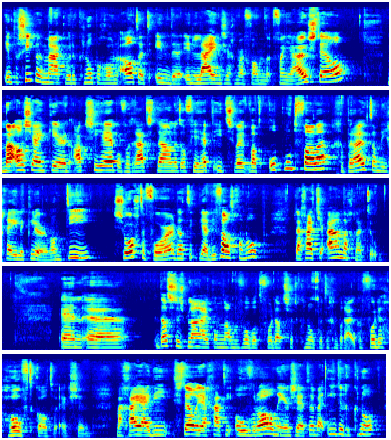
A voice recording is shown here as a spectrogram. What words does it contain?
in principe maken we de knoppen gewoon altijd in, de, in lijn zeg maar, van, van je huisstijl. Maar als jij een keer een actie hebt of een gratis download of je hebt iets wat op moet vallen, gebruik dan die gele kleur. Want die zorgt ervoor dat die, ja, die valt gewoon op. Daar gaat je aandacht naartoe. En uh, dat is dus belangrijk om dan bijvoorbeeld voor dat soort knoppen te gebruiken. Voor de hoofd call to action. Maar ga jij die, stel jij gaat die overal neerzetten bij iedere knop,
